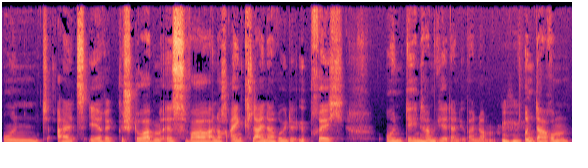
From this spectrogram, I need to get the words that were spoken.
Und als Erik gestorben ist, war noch ein kleiner Rüde übrig und den haben wir dann übernommen. Mhm. Und darum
